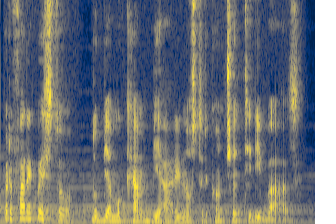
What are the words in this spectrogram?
Per fare questo dobbiamo cambiare i nostri concetti di base.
